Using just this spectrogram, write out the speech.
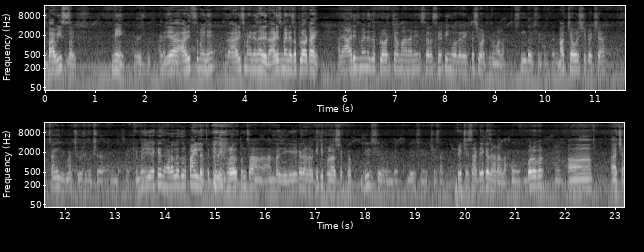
बावीस. मे. म्हणजे अडीच महिने अडीच महिने झालेत. अडीच महिन्याचा प्लॉट आहे. आणि अडीच महिन्याच्या प्लॉटच्या मानाने सर सेटिंग वगैरे कशी वाटते तुम्हाला? सुंदर शेती मागच्या वर्षीपेक्षा? चांगली मागच्या वर्षीपेक्षा. म्हणजे एका झाडाला जर पाहिलं तर किती फळं तुमचा अं- अंदाज आहे? की एका झाडाला किती फळं असू शकतात? दीडशे पर्यंत. दीडशे एकशे साठ. एकशे साठ एका झाडाला. हो. बरोबर? हो. अं, अच्छा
